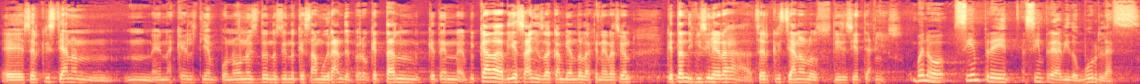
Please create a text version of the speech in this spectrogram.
eh, ser cristiano en, aquel tiempo? No, no estoy diciendo que está muy grande, pero ¿qué tan, qué cada 10 años va cambiando la generación? ¿Qué tan difícil era ser cristiano a los 17 años? Bueno, siempre, siempre ha habido burlas.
